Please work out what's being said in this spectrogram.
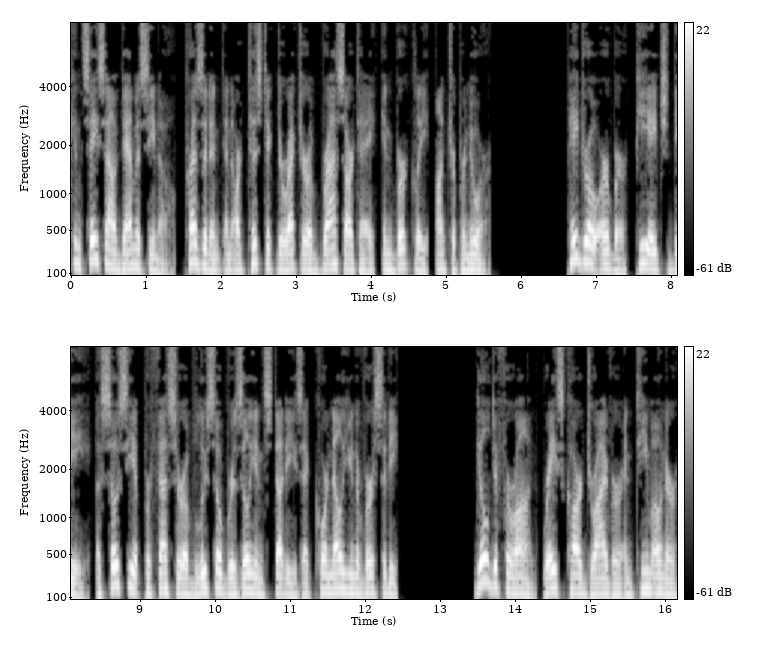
Conceição Damasceno, President and Artistic Director of Brasarte, in Berkeley, entrepreneur Pedro Erber, Ph.D., Associate Professor of Luso-Brazilian Studies at Cornell University Gil de Ferran, race car driver and team owner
